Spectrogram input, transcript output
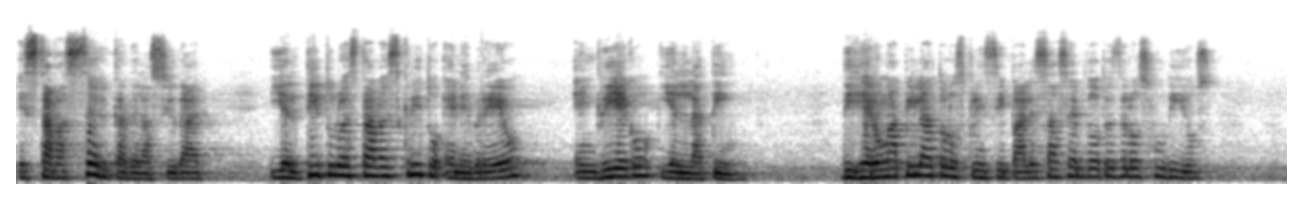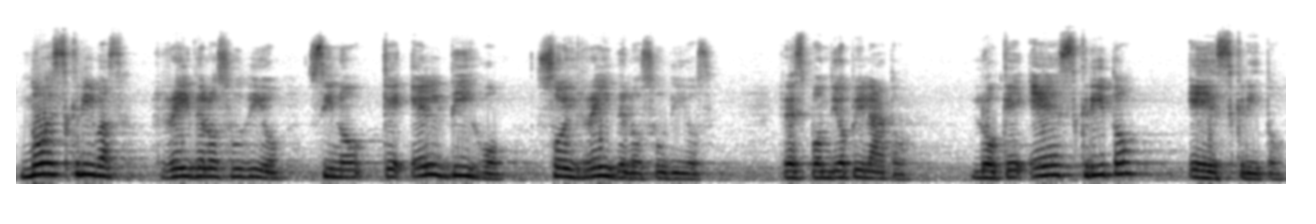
estaba cerca de la ciudad y el título estaba escrito en hebreo, en griego y en latín. Dijeron a Pilato los principales sacerdotes de los judíos, no escribas rey de los judíos, sino que él dijo, soy rey de los judíos. Respondió Pilato, lo que he escrito, he escrito.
